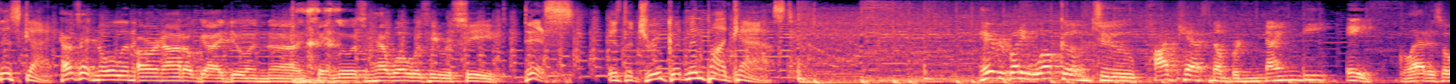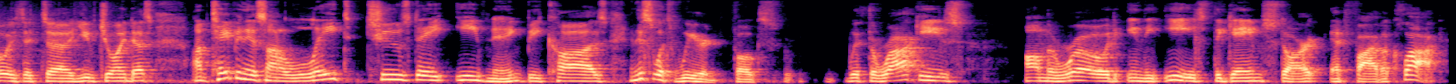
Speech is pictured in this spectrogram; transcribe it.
this guy. How's that Nolan Arenado guy doing uh, in St. Louis, and how well was he received? This is the Drew Goodman Podcast. Hey, everybody, welcome to podcast number 98. Glad as always that uh, you've joined us. I'm taping this on a late Tuesday evening because, and this is what's weird, folks, with the Rockies on the road in the East, the games start at 5 o'clock.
